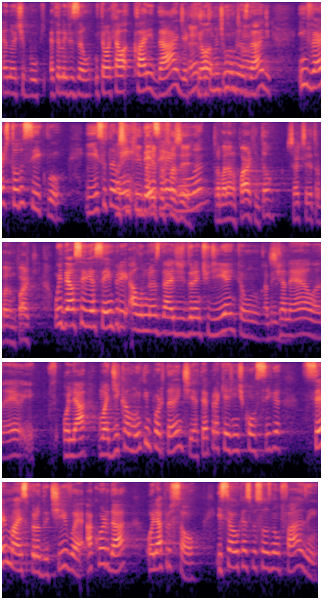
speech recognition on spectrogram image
é notebook, é televisão. Então aquela claridade, aquela É o luminosidade inverte todo o ciclo. E isso Mas também que, que daria desregula. fazer? Trabalhar no parque, então? Certo seria trabalhar no parque? O ideal seria sempre a luminosidade durante o dia, então abrir janela, né? e olhar. Uma dica muito importante, até para que a gente consiga ser mais produtivo, é acordar, olhar para o sol. Isso é o que as pessoas não fazem.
